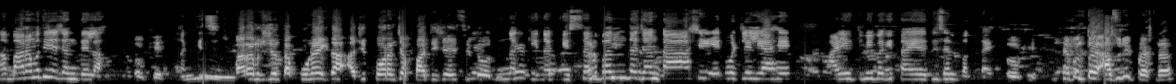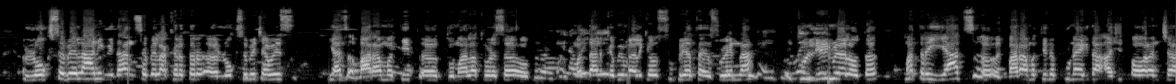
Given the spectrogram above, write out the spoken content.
अ, बारामतीच्या जनतेला. ओके. नक्कीच. बारामती जनता पुन्हा एकदा अजित पवारांच्या पाठीच्या स्थिती होती नक्की नक्की. सबंध जनता अशी एकवटलेली आहे आणि तुम्ही बघितताय रिझल्ट बघताय. ओके. हे पण तो अजून एक प्रश्न. लोकसभेला आणि विधानसभेला खरं तर अं, लोकसभेच्या वेळेस याच बारामतीत तुम्हाला थोडस मतदान कमी मिळालं किंवा सुप्रिया सुळेंना इथून लीड मिळालं होतं. मात्र याच बारामतीनं पुन्हा एकदा अजित पवारांच्या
